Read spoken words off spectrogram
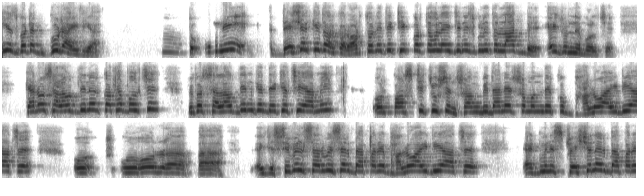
he has got a good idea তো উনি দেশের কি দরকার? অর্থনীতি ঠিক করতে হলে এই জিনিসগুলি তো লাগবে এই জন্য বলছে। কেন সালাউদ্দিনের কথা বলছে? বিকজ সালাউদ্দিনকে দেখেছি আমি, ওর কনস্টিটিউশন সংবিধানের সম্বন্ধে খুব ভালো আইডিয়া আছে। ও ওর এই যে সিভিল সার্ভিসের ব্যাপারে ভালো আইডিয়া আছে। অ্যাডমিনিস্ট্রেশনের ব্যাপারে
